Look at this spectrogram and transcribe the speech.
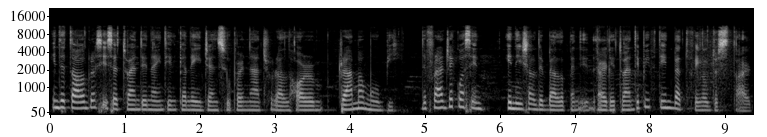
In the Tall Grass is a 2019 Canadian supernatural horror drama movie. The project was in initial development in early 2015 but failed to start.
